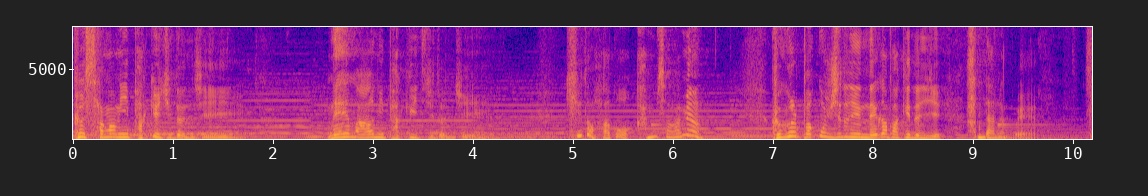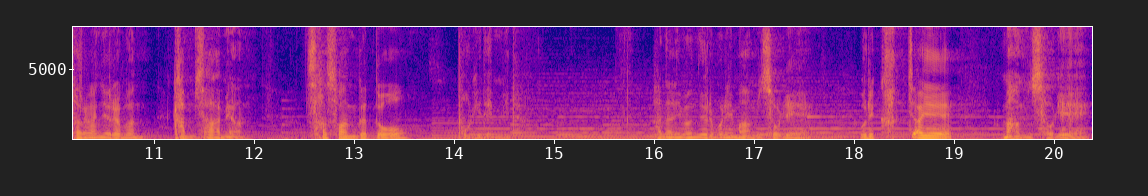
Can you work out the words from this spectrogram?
그 상황이 바뀌어지든지 내 마음이 바뀌어지든지 기도하고 감사하면 그걸 바꾸시든지 내가 바뀌든지 한다는 거예요. 사랑하는 여러분, 감사하면 사소한 것도 복이 됩니다. 하나님은 여러분의 마음 속에 우리 각자의 마음 속에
